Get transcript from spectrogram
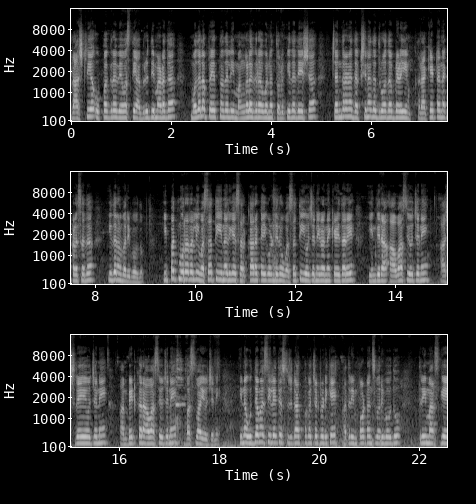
ರಾಷ್ಟ್ರೀಯ ಉಪಗ್ರಹ ವ್ಯವಸ್ಥೆ ಅಭಿವೃದ್ಧಿ ಮಾಡದ, ಮೊದಲ ಪ್ರಯತ್ನದಲ್ಲಿ ಮಂಗಳ ಗ್ರಹವನ್ನು ತಲುಪಿದ ದೇಶ, ಚಂದ್ರನ ದಕ್ಷಿಣದ ಧ್ರುವದ ಬಳಿ ರಾಕೆಟನ್ನು ಕಳಿಸದ, ಇದನ್ನು ಬರಿಬೋದು. ಇಪ್ಪತ್ತ್ಮೂರರಲ್ಲಿ ವಸತಿಹೀನರಿಗೆ ಸರ್ಕಾರ ಕೈಗೊಂಡಿರುವ ವಸತಿ ಯೋಜನೆಗಳನ್ನು ಕೇಳಿದ್ದಾರೆ. ಇಂದಿರಾ ಆವಾಸ್ ಯೋಜನೆ, ಆಶ್ರಯ ಯೋಜನೆ, ಅಂಬೇಡ್ಕರ್ ಆವಾಸ್ ಯೋಜನೆ, ಬಸ್ವಾ ಯೋಜನೆ. ಇನ್ನು ಉದ್ಯಮಶೀಲತೆ ಸೃಜನಾತ್ಮಕ ಚಟುವಟಿಕೆ, ಅದರ ಇಂಪಾರ್ಟೆನ್ಸ್ ಬರಿಬೋದು ತ್ರೀ ಮಾರ್ಕ್ಸ್ಗೆ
